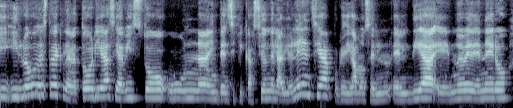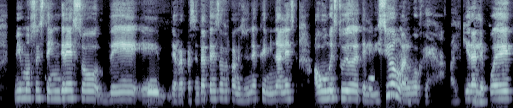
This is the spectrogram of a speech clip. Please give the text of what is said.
Y, luego de esta declaratoria se ha visto una intensificación de la violencia, porque digamos, el, día 9 eh, de enero vimos este ingreso de, eh, de, representantes de estas organizaciones criminales a un estudio de televisión, algo que a cualquiera le puede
